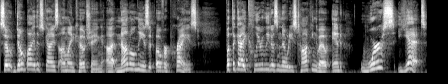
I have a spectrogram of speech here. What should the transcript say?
So don't buy this guy's online coaching. Uh, not only is it overpriced, but the guy clearly doesn't know what he's talking about, and worse yet,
